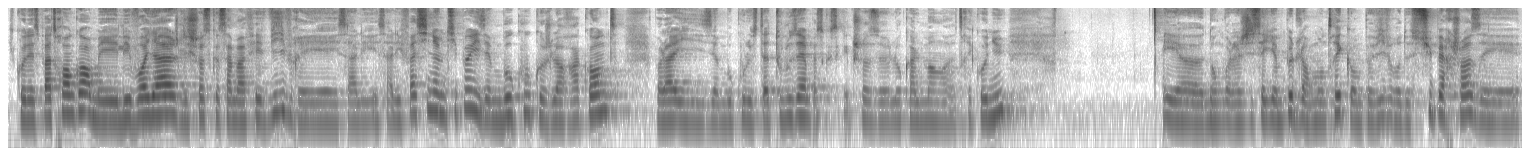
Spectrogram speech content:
ils connaissent pas trop encore, mais les voyages, les choses que ça m'a fait vivre et ça les, ça les fascine un petit peu. Ils aiment beaucoup que je leur raconte. Voilà, ils aiment beaucoup le stade toulousain parce que c'est quelque chose localement euh, très connu. Et euh, donc voilà, j'essaye un peu de leur montrer qu'on peut vivre de super choses et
